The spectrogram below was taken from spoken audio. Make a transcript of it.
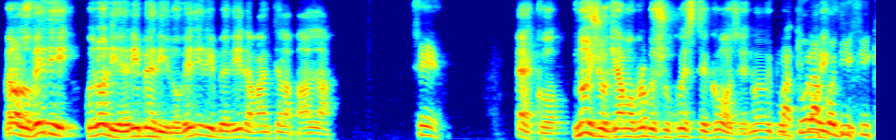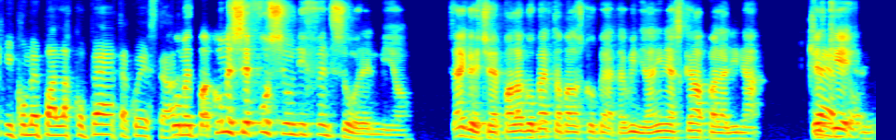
Però lo vedi, quello lì è Ribery, lo vedi Ribery davanti alla palla? Sì. Ecco, noi giochiamo proprio su queste cose. Noi, Ma tu la codifichi come palla coperta questa? Come, come, se fosse un difensore il mio. Sai che c'è palla coperta, palla scoperta, quindi la linea scappa, la linea... Certo. Perché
